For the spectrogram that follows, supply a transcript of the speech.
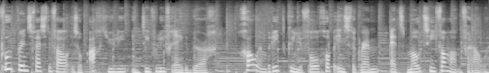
Footprints Festival is op 8 juli in Tivoli Vredeburg. Go en Briet kun je volgen op Instagram, motie van wanvrouwen.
